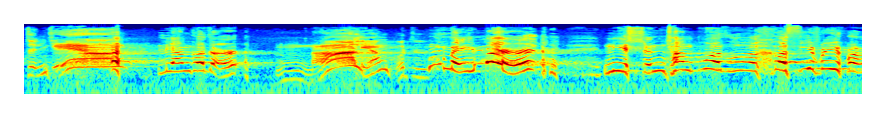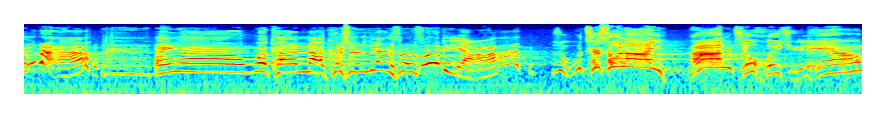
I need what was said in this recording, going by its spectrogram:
怎讲？两个字儿。嗯，哪两不知？没门儿！你伸长脖子喝西北风吧？哎呀，我看那可是凉飕飕的呀！如此说来，俺就回去了。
